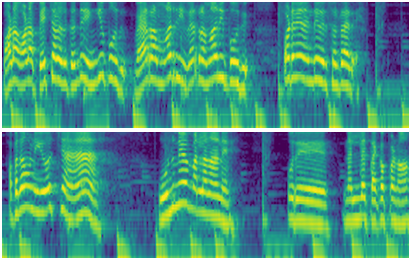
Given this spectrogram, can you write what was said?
வாடா வாடா பேச்சாளருக்கு வந்து எங்கேயோ போகுது. வேற மாதிரி வேற மாதிரி போகுது. உடனே வந்து இவர் சொல்கிறாரு அப்போ தான் ஒன்று யோசித்தேன் ஒன்றுமே பண்ணல நான். ஒரு நல்ல தகப்பனா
